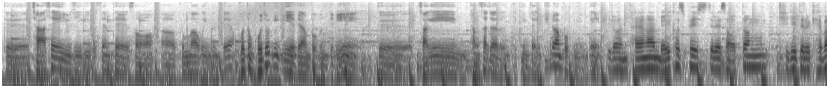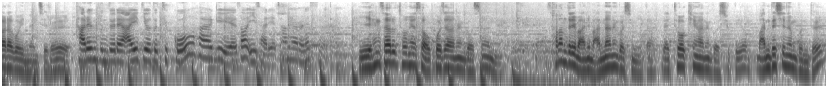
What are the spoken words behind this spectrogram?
그 자세 유지 기구 센터에서 어, 근무하고 있는데요. 보통 보조기기에 대한 부분들이 그 장애인 당사자들한테 굉장히 필요한 부분인데 이런 다양한 maker space들에서 어떤 기기들을 개발하고 있는지를 다른 분들의 아이디어도 듣고 하기 위해서 이 자리에 참여를 했습니다. 이 행사를 통해서 얻고자 하는 것은 사람들이 많이 만나는 것입니다. 네트워킹 하는 것이고요. 만드시는 분들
